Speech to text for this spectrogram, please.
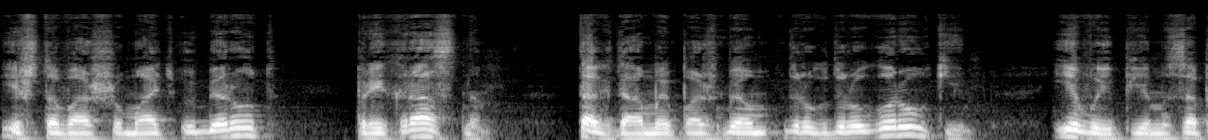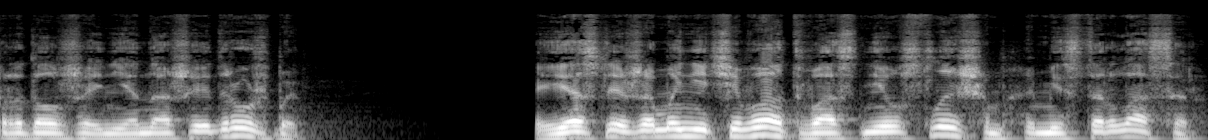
и что вашу мать уберут, прекрасно. Тогда мы пожмем друг другу руки и выпьем за продолжение нашей дружбы». «Если же мы ничего от вас не услышим, мистер Лассер,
